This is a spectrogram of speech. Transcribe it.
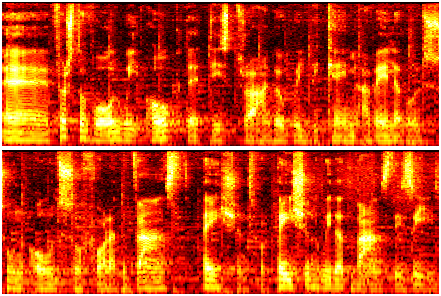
uh, first of all, we hope that this drug will become available soon also for advanced patients, for patients with advanced disease.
